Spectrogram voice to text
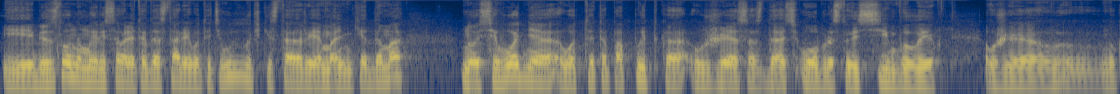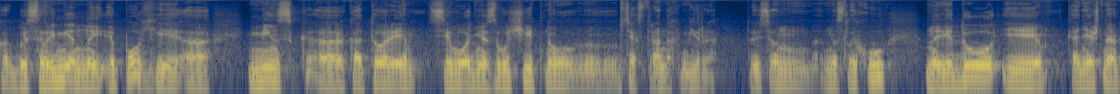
И, безусловно, мы рисовали тогда старые вот эти улочки, старые маленькие дома, но сегодня вот эта попытка уже создать образ, то есть символы уже ну, как бы современной эпохи, а Минск, который сегодня звучит ну, в всех странах мира. То есть он на слыху, на виду. И, конечно,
